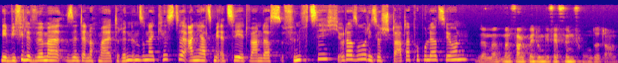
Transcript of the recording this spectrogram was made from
Nee, wie viele Würmer sind denn nochmal drin in so einer Kiste? Anja hat es mir erzählt, waren das 50 oder so, diese Starterpopulation? Ja, man, man fängt mit ungefähr 500 an.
